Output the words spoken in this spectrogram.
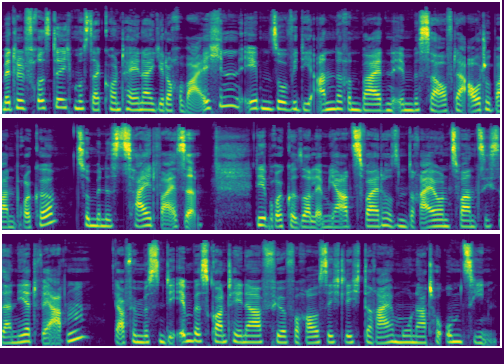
Mittelfristig muss der Container jedoch weichen, ebenso wie die anderen beiden Imbisse auf der Autobahnbrücke, zumindest zeitweise. Die Brücke soll im Jahr 2023 saniert werden. Dafür müssen die Imbisscontainer für voraussichtlich drei Monate umziehen.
